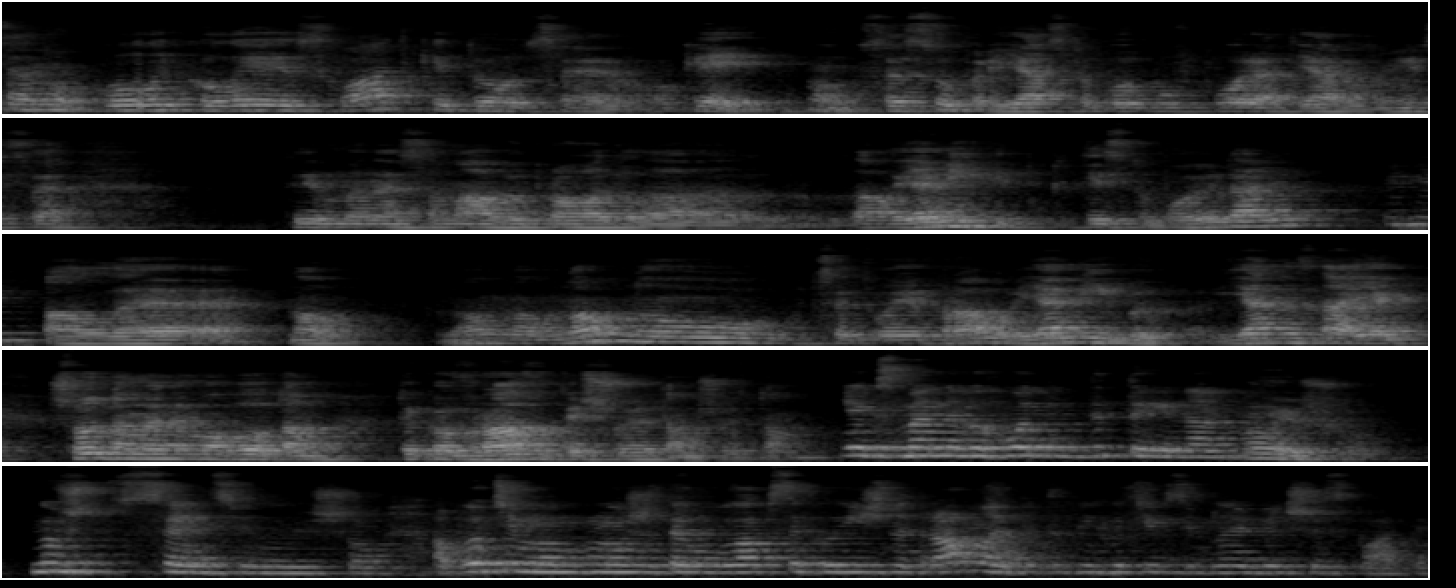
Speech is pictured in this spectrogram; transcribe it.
це ну, коли, коли схватки, то це окей. Ну, все супер. Я з тобою був поряд, я розумів це. ти мене сама випровадила в зал. Я міг піти- піти з тобою далі, Мгм. але ну, ну, ну, ну, ну, це твоє право. Я міг би. Я не знаю, як, що на мене могло там таке вразити, що я там щось там. Як з мене виходить дитина. Ну і що? Ну ж в сенсі, ну і що? А потім, може, в тебе була психологічна травма, і ти не хотів зі мною більше спати.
